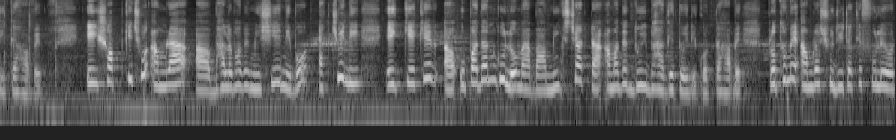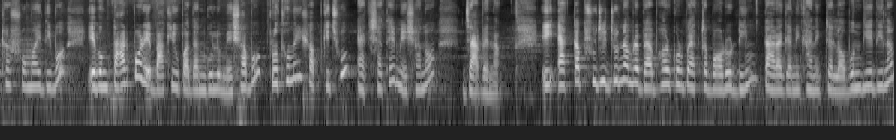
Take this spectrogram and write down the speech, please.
দিতে হবে। এই সব কিছু আমরা ভালোভাবে মিশিয়ে নেব। অ্যাকচুয়ালি এই কেকের উপাদানগুলো বা মিক্সচারটা আমাদের দুই ভাগে তৈরি করতে হবে। প্রথমে আমরা সুজিটাকে ফুলে ওঠার সময় দিব এবং তারপরে বাকি উপাদানগুলো মেশাবো। প্রথমেই সব কিছু একসাথে মেশানো যাবে না। এই এক কাপ সুজির জন্য আমরা ব্যবহার করব একটা বড় ডিম। তার আগে আমি খানিকটা লবণ দিয়ে দিলাম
